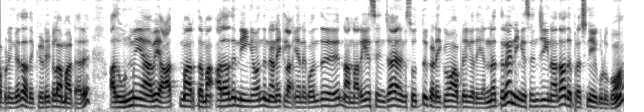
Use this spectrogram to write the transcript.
அப்படிங்கிறது அதை கெடுக்கல மாட்டார். அது உண்மையாகவே ஆத்மார்த்தமாக அதாவது நீங்கள் வந்து நினைக்கலாம் எனக்கு வந்து நான் நிறைய செஞ்சால் எனக்கு சொத்து கிடைக்கும் அப்படிங்கிற எண்ணத்தில் நீங்கள் செஞ்சீங்கன்னா தான் அது பிரச்சனையை கொடுக்கும்.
